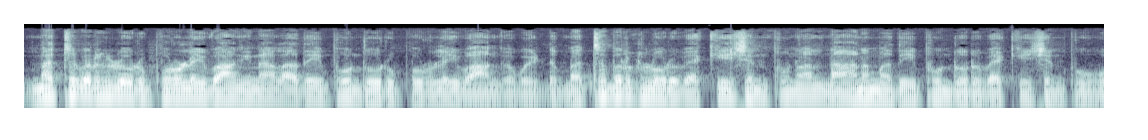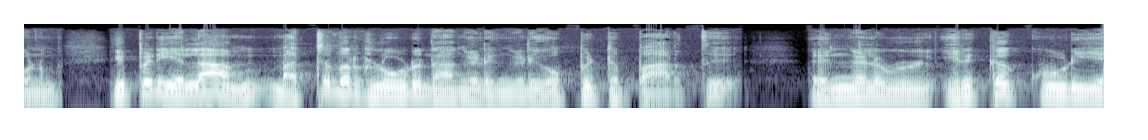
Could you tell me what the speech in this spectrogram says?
மற்றவர்கள் ஒரு பொருளை வாங்கினால் அதே போன்ற ஒரு பொருளை வாங்க வேண்டும். மற்றவர்கள் ஒரு வெக்கேஷன் போனால் நானும் அதே போன்ற ஒரு வெக்கேஷன் போகணும். இப்படியெல்லாம் மற்றவர்களோடு நாங்கள் எங்களை ஒப்பிட்டு பார்த்து எங்களுள் இருக்கக்கூடிய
